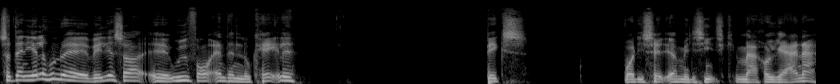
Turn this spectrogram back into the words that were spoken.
Så Danielle, hun øh, vælger så øh, ude foran den lokale Bix, hvor de sælger medicinsk marijuana,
